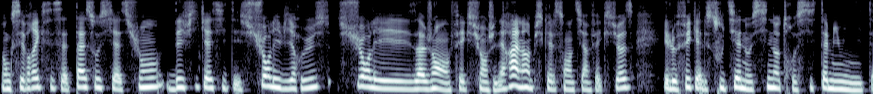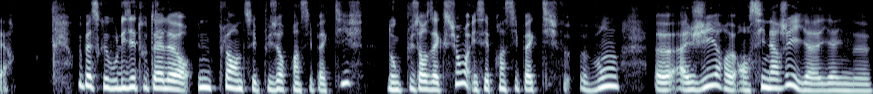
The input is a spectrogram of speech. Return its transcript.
Donc c'est vrai que c'est cette association d'efficacité sur les virus, sur les agents infectieux en général, hein, puisqu'elles sont anti-infectieuses, et le fait qu'elles soutiennent aussi notre système immunitaire. Oui, parce que vous disiez tout à l'heure, une plante, c'est plusieurs principes actifs, donc plusieurs actions, et ces principes actifs vont euh, agir en synergie. Il y a, une,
